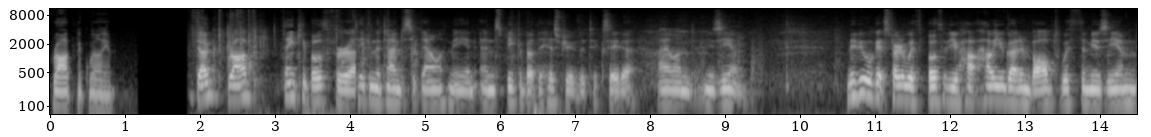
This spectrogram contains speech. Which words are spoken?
Rob McWilliam. Doug, Rob, thank you both for uh, taking the time to sit down with me and, and speak about the history of the Texada Island Museum. Maybe we'll get started with both of you how, how you got involved with the museum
